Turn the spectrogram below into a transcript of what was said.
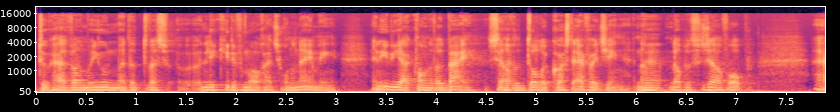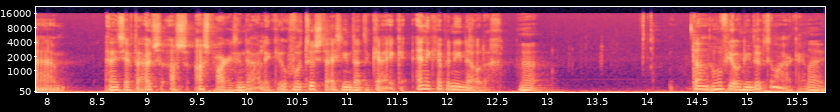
Toen had het wel een miljoen, maar dat was liquide vermogen uit zijn onderneming. En ieder jaar kwam er wat bij. Hetzelfde dollar cost averaging. En dan loopt het vanzelf op. En hij zegt, de afspraken zijn duidelijk. Ik hoef er tussentijds niet naar te kijken. En ik heb het niet nodig. Ja. Dan hoef je ook niet druk te maken. Nee,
